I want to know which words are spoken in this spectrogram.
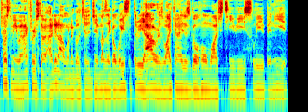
Trust me, when I first started, I did not want to go to the gym. I was like, a waste of three hours. Why can't I just go home, watch TV, sleep, and eat?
